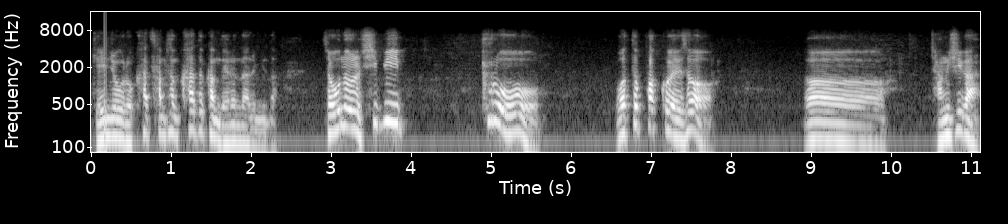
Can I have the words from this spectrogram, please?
개인적으로 카, 삼성 카드값 내는 날입니다. 자, 오늘 12 프로 워터파커에서, 어, 장시간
